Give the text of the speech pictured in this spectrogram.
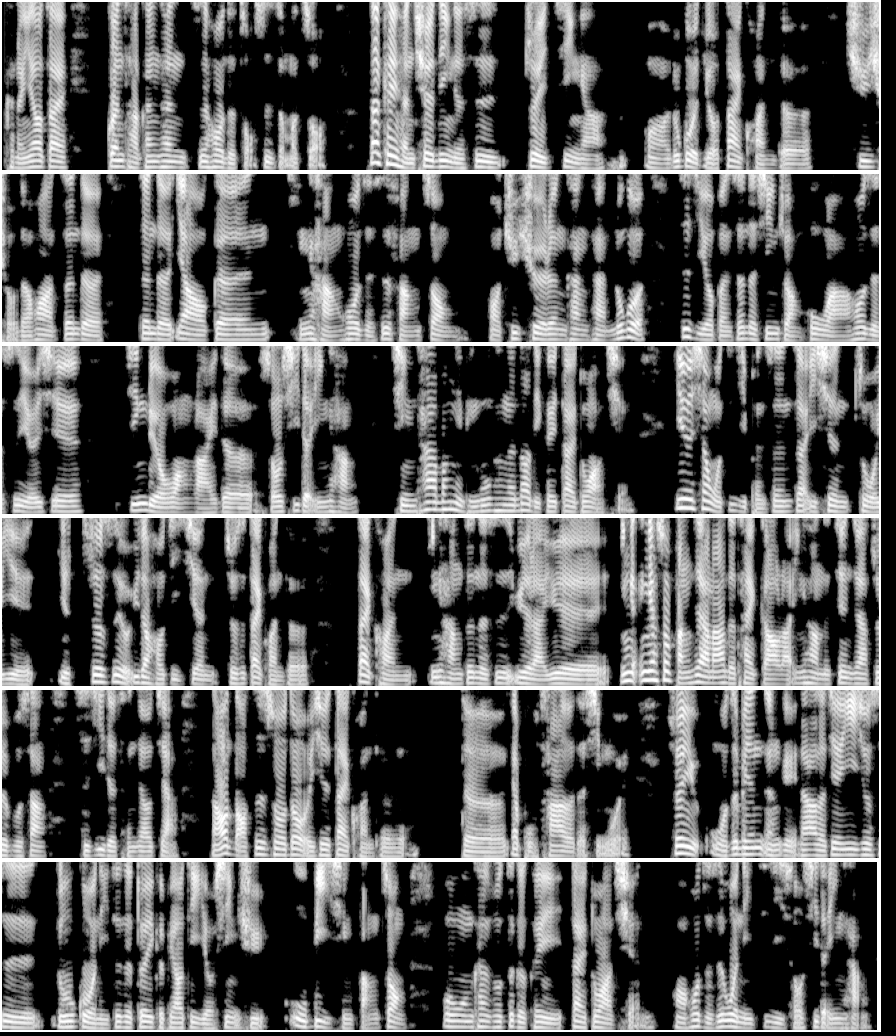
可能要再观察看看之后的走势怎么走。那可以很确定的是，最近啊，呃，如果有贷款的需求的话，真的真的要跟银行或者是房仲哦去确认看看，如果自己有本身的新转户啊，或者是有一些金流往来的熟悉的银行。请他帮你评估看看到底可以贷多少钱，因为像我自己本身在一线作业，也就是有遇到好几件，就是贷款的贷款，银行真的是越来越应该应该说房价拉得太高了，银行的建价追不上实际的成交价，然后导致说都有一些贷款的的要补差额的行为，所以我这边能给大家的建议就是，如果你真的对一个标的有兴趣。务必请房仲问问看，说这个可以贷多少钱啊，或者是问你自己熟悉的银行。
